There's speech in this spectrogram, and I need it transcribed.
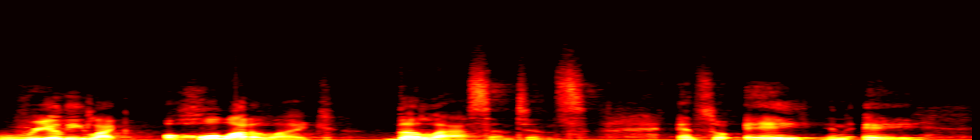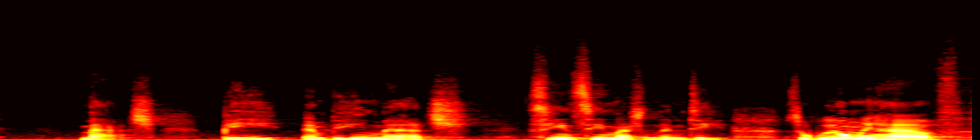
really like a whole lot of like the last sentence. And so A and A match, B and B match, C and C match, and then D. So we only have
